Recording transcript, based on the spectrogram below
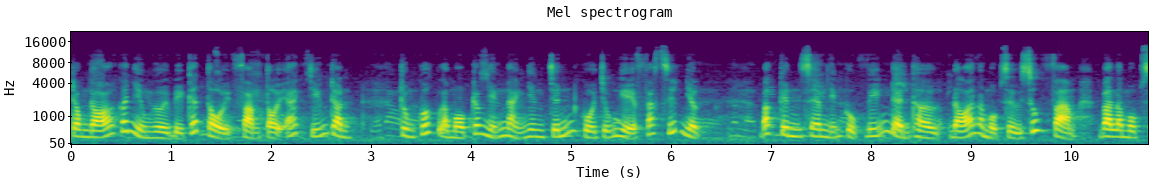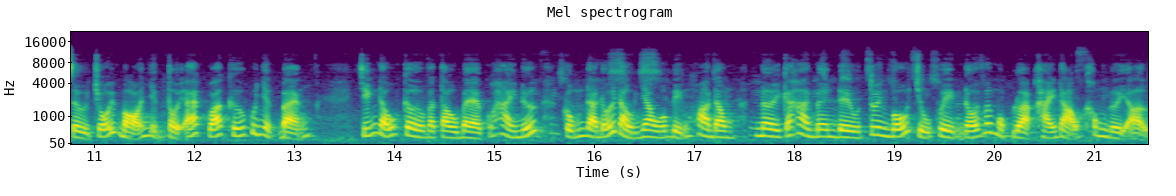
trong đó có nhiều người bị kết tội phạm tội ác chiến tranh. Trung Quốc là một trong những nạn nhân chính của chủ nghĩa phát xít Nhật. Bắc Kinh xem những cuộc viếng đền thờ đó là một sự xúc phạm và là một sự chối bỏ những tội ác quá khứ của Nhật Bản. Chiến đấu cờ và tàu bè của hai nước cũng đã đối đầu nhau ở biển Hoa Đông, nơi cả hai bên đều tuyên bố chủ quyền đối với một loạt hải đảo không người ở.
